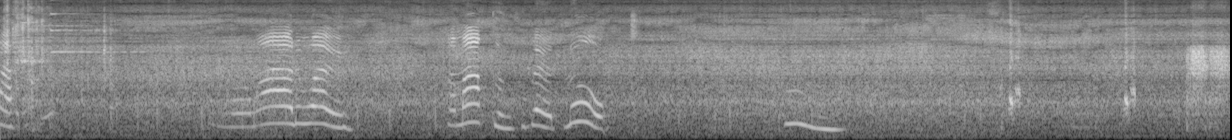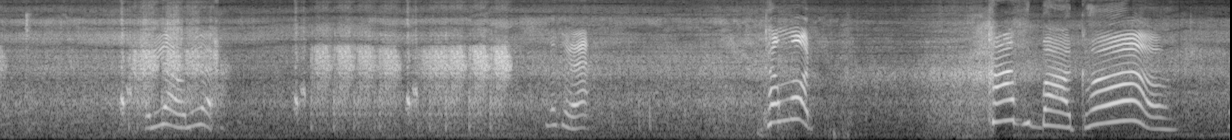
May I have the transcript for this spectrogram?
ค่ะเอามาด้วยทำมากถึงสิบเอ็ดลูกอืมอันนี้เอานนี้แหละแล้วแค่ทั้งหมด สิบบาทค่ะไป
